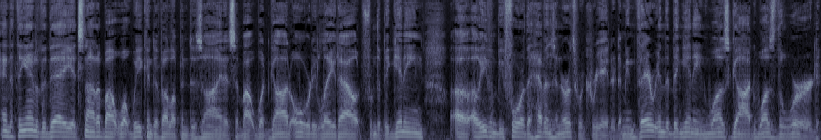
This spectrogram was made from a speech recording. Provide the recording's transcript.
And at the end of the day, it's not about what we can develop and design. It's about what God already laid out from the beginning, uh, even before the heavens and earth were created. I mean, there in the beginning was God, was the Word.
